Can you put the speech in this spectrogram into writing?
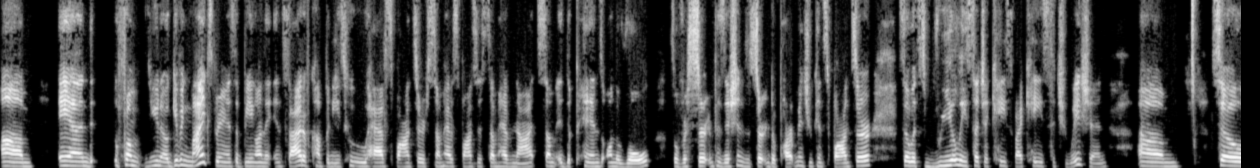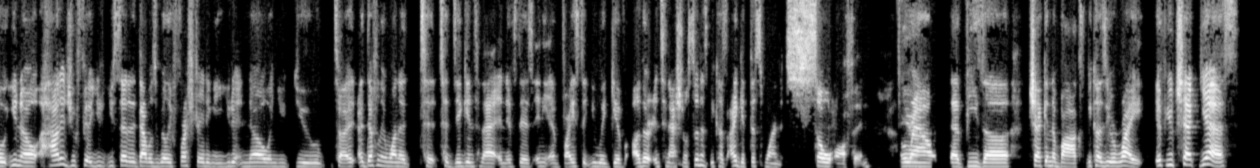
um and from you know giving my experience of being on the inside of companies who have sponsored some have sponsored some have not some it depends on the role so for certain positions in certain departments you can sponsor. So it's really such a case by case situation. Um so you know how did you feel? You, you said that that was really frustrating and you didn't know and you you so i, I definitely wanted to to dig into that and if there's any advice that you would give other international students because i get this one so often Yeah. around that visa check in the box because you're right. If you check yes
